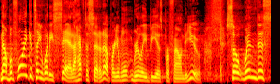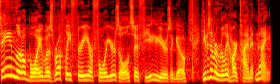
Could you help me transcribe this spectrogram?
Now, before I can tell you what he said, I have to set it up or it won't really be as profound to you. So, when this same little boy was roughly three or four years old, so a few years ago, he was having a really hard time at night,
